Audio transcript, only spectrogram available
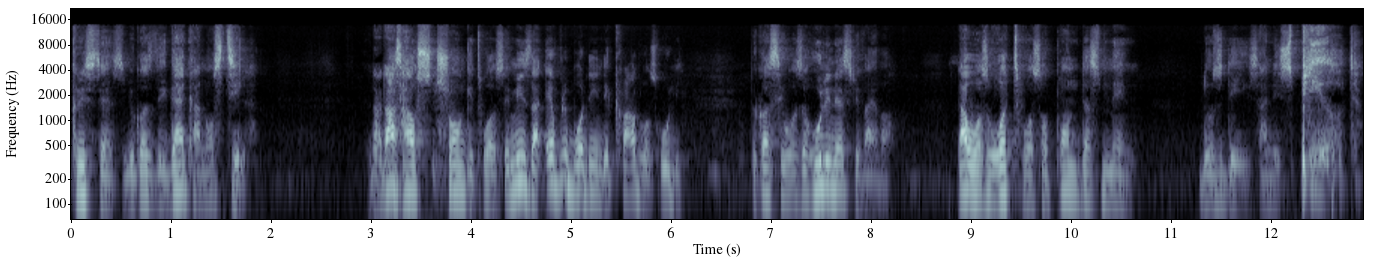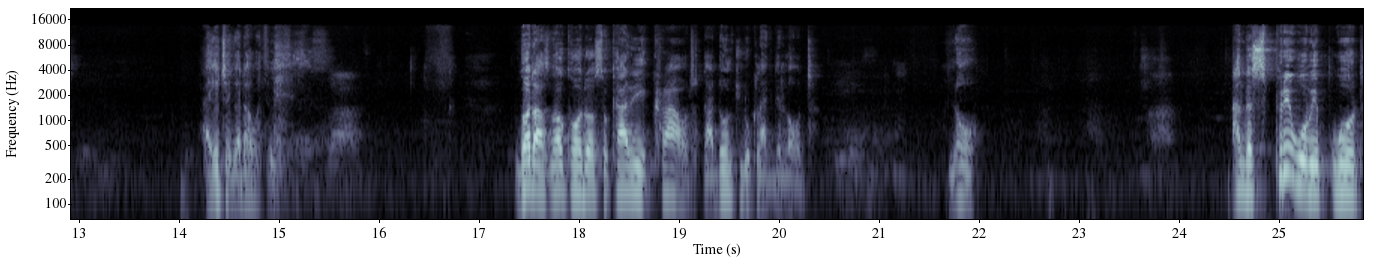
Christians because the guy cannot steal. Now that's how strong it was. It means that everybody in the crowd was holy because it was a holiness revival. That was what was upon those men those days, and they spilled. Are you together with me? God has not called us to carry a crowd that don't look like the Lord. No. And the Spirit will be, would,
